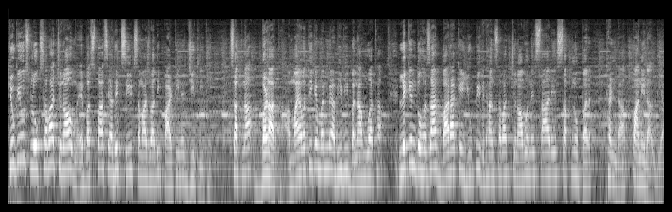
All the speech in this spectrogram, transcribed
क्योंकि उस लोकसभा चुनाव में बसपा से अधिक सीट समाजवादी पार्टी ने जीत ली थी। सपना बड़ा था। मायावती के मन में अभी भी बना हुआ था, लेकिन 2012 के यूपी विधानसभा चुनावों ने सारे सपनों पर ठंडा पानी डाल दिया।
